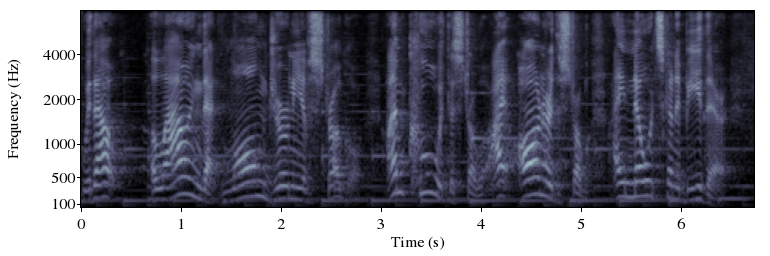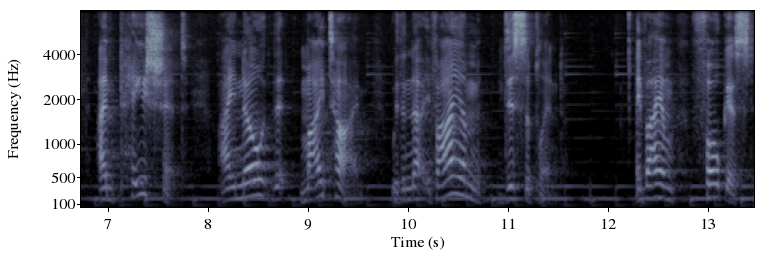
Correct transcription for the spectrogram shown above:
without allowing that long journey of struggle. I'm cool with the struggle. I honor the struggle. I know it's going to be there. I'm patient. I know that my time, with enough, if I am disciplined, if I am focused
